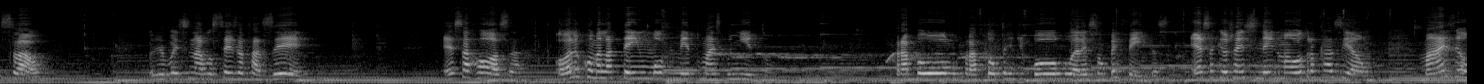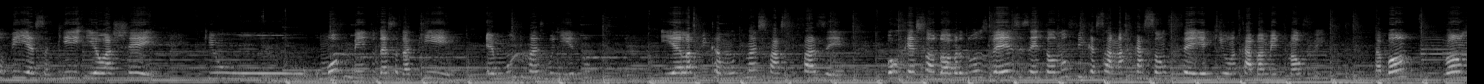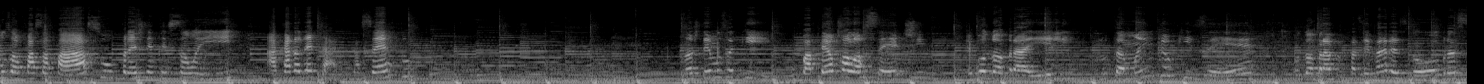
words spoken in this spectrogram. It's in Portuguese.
Pessoal, hoje eu vou ensinar vocês a fazer essa rosa. Olha como ela tem um movimento mais bonito. Para bolo, para topper de bolo, elas são perfeitas. Essa aqui eu já ensinei numa outra ocasião. Mas eu vi essa aqui e eu achei que o, o movimento dessa daqui é muito mais bonito e ela fica muito mais fácil de fazer. Porque só dobra duas vezes, então não fica essa marcação feia aqui, um acabamento mal feito. Tá bom? Vamos ao passo a passo, prestem atenção aí a cada detalhe, tá certo? Nós temos aqui o papel colossete, eu vou dobrar ele no tamanho que eu quiser, vou dobrar para fazer várias dobras.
